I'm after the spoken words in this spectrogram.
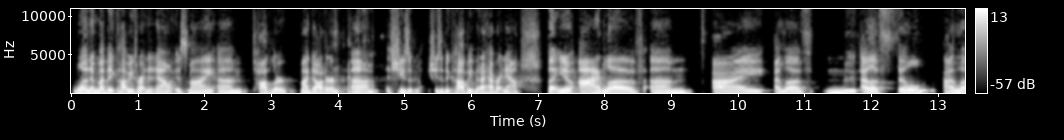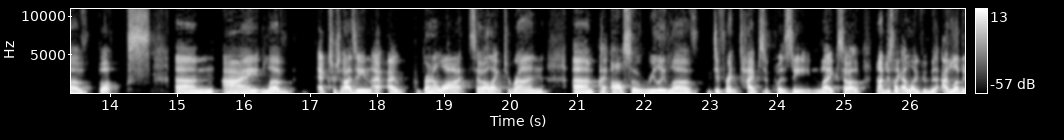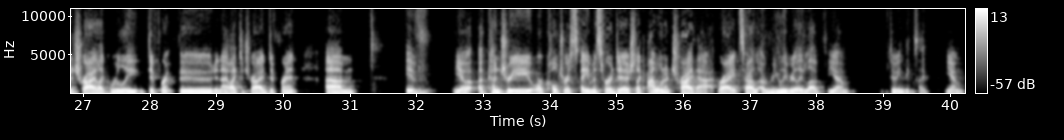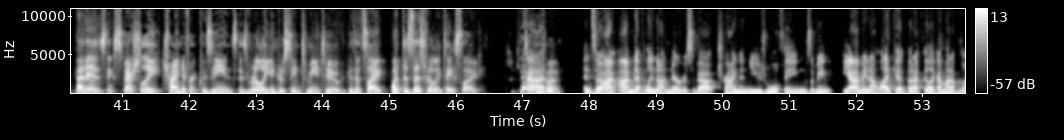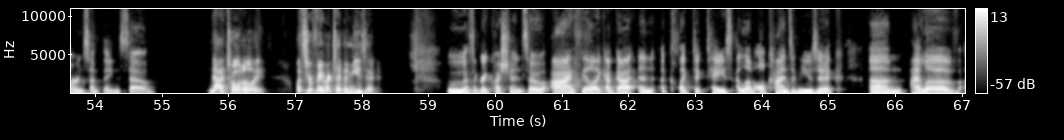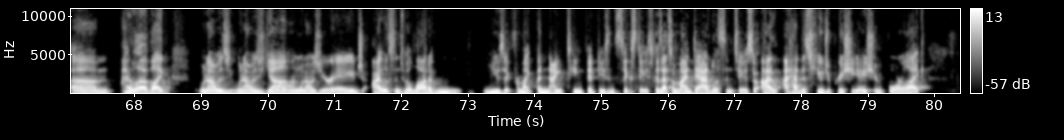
one of my big hobbies right now is my um, toddler, my daughter. Um, she's a, she's a big hobby that I have right now. But you know, I love um, I I love mo- I love film. I love books. Um, I love exercising. I, I, run a lot, so I like to run. Um, I also really love different types of cuisine. Like, so not just like I love food, but I love to try like really different food, and I like to try different. Um, if you know a country or culture is famous for a dish, like I want to try that, right? So I, I really, really love you know doing things like know that is especially trying different cuisines is really interesting to me too because it's like what does this really taste like it's yeah. Really and so I'm, I'm definitely not nervous about trying unusual things. I mean, yeah, I may not like it, but I feel like I might have learned something. So, yeah, totally. What's your mm-hmm. favorite type of music? Ooh, that's a great question. So I feel like I've got an eclectic taste. I love all kinds of music. Um, I love, um, I love like when I was when I was young, when I was your age, I listened to a lot of music from like the 1950s and 60s because that's what my dad listened to. So I, I had this huge appreciation for like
